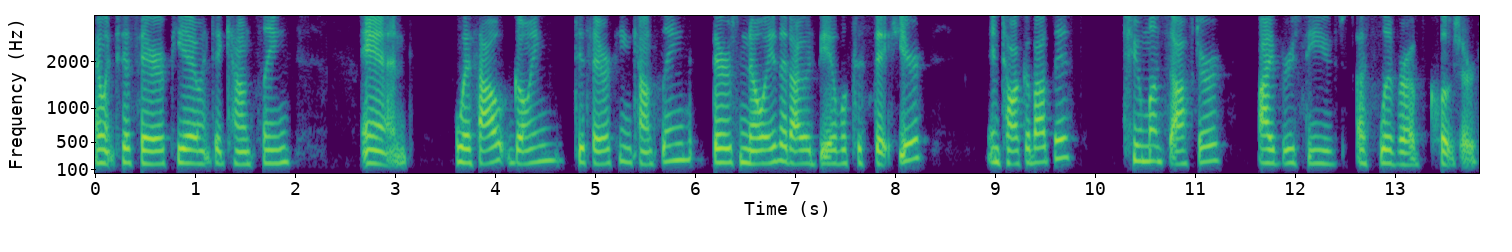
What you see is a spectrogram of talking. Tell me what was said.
I went to therapy, I went to counseling. And without going to therapy and counseling, there's no way that I would be able to sit here and talk about this two months after I've received a sliver of closure.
